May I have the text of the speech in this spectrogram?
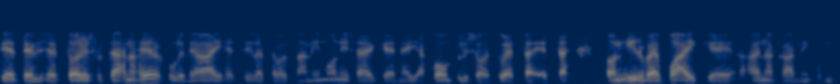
tieteelliselle todistelulle. Tämähän on herkullinen aihe sillä tavalla, että tämä on niin monisäikeinen ja komplisoitu, että, että on hirveän vaikea ainakaan niin kuin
